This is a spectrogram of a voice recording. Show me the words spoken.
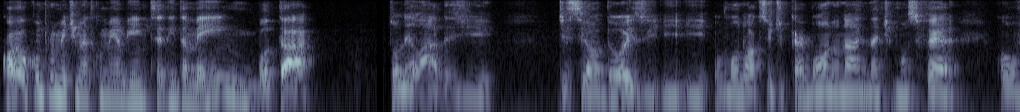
qual é o comprometimento com o meio ambiente? Você tem também botar toneladas de, de CO2 e, e, e o monóxido de carbono na, na atmosfera. Qual,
